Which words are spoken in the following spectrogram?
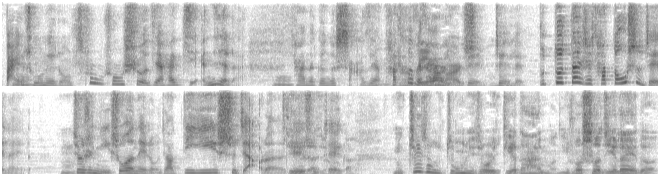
摆出那种嗖嗖射箭，还捡起来，看的跟个傻子一样。他特别爱玩这这类，不对，但是他都是这类的，就是你说的那种叫第一视角的这个这个。对。你这种东西就是迭代嘛。你说射击类的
